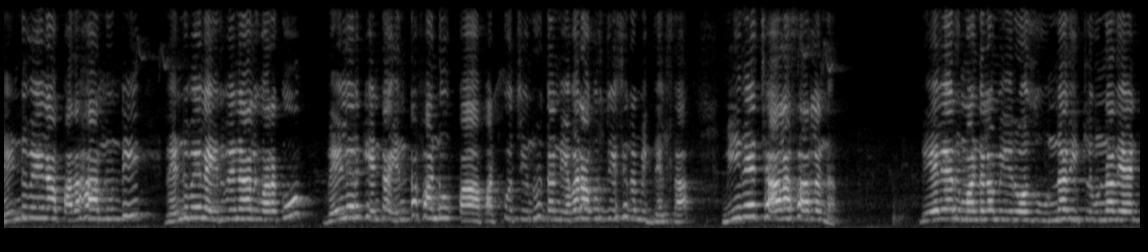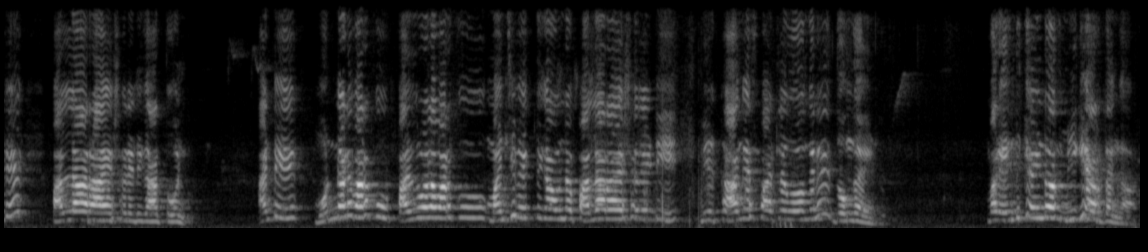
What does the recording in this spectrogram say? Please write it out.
రెండు వేల పదహారు నుండి రెండు వేల ఇరవై నాలుగు వరకు వేలేరుకి ఎంత ఎంత ఫండ్ పట్టుకొచ్చిండ్రు దాన్ని ఎవరు అభివృద్ధి చేసిండ్రో మీకు తెలుసా? మీరే చాలా సార్లు అన్నారు. వేలేరు మండలం ఈరోజు ఉన్నది ఇట్లా ఉన్నది అంటే పల్లా రాజేశ్వరరెడ్డి గారితో అంటే మొన్నటి వరకు పది రోజుల వరకు మంచి వ్యక్తిగా ఉన్న పల్లా రాజేశ్వరరెడ్డి మీరు కాంగ్రెస్ పార్టీలో పోగానే దొంగ అయిండు. మరి ఎందుకైందో అది మీకే అర్థం కాదు.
